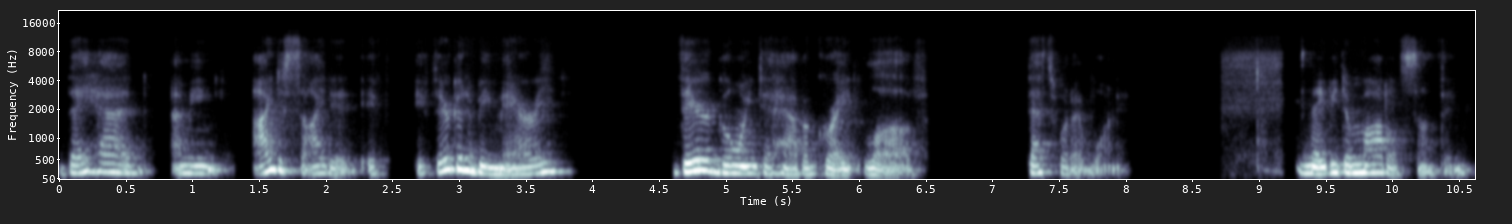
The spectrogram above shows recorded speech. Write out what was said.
they had, I mean, I decided if if they're going to be married, they're going to have a great love. That's what I wanted. Maybe to model something.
